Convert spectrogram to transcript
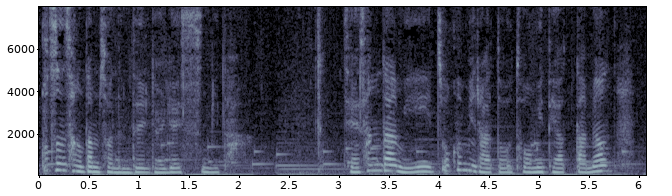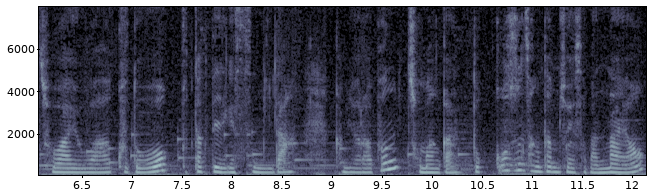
꾸준 상담소는 늘 열려 있습니다. 제 상담이 조금이라도 도움이 되었다면 좋아요와 구독 부탁드리겠습니다. 그럼 여러분 조만간 또 꾸준 상담소에서 만나요.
